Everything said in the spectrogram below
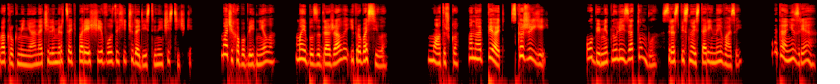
Вокруг меня начали мерцать парящие в воздухе чудодейственные частички. Мачеха побледнела, Мейбл задрожала и пробасила. «Матушка, она опять! Скажи ей!» Обе метнулись за тумбу с расписной старинной вазой. Это они зря.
